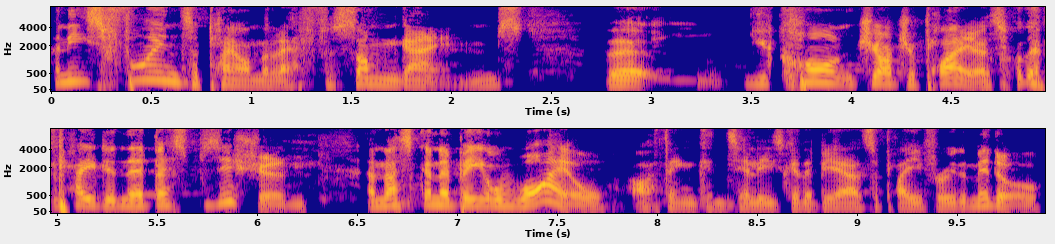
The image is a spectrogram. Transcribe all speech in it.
and he's fine to play on the left for some games. But you can't judge a player until they're played in their best position, and that's going to be a while, I think, until he's going to be able to play through the middle.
